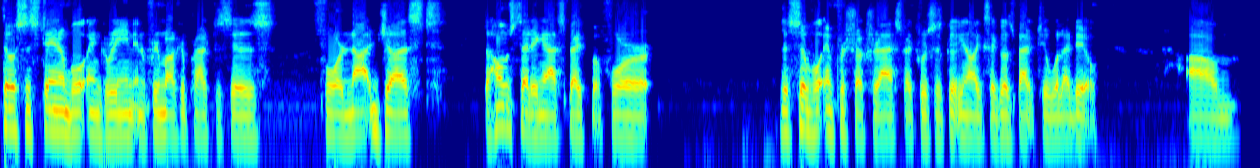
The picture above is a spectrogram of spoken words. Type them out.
those sustainable and green and free market practices for not just the homesteading aspect but for the civil infrastructure aspect which is good you know like I said goes back to what I do um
